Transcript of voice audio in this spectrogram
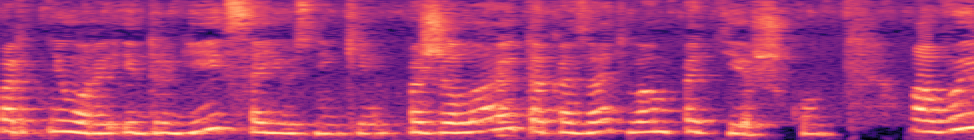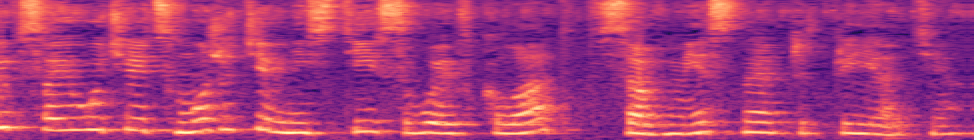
Партнеры и другие союзники пожелают оказать вам поддержку, а вы, в свою очередь, сможете внести свой вклад в совместное предприятие.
